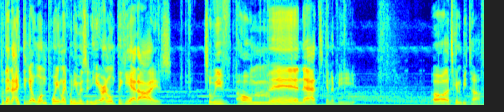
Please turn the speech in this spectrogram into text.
But then I think at one point, like when he was in here, I don't think he had eyes. So we've, oh man, that's gonna be, oh, that's gonna be tough.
